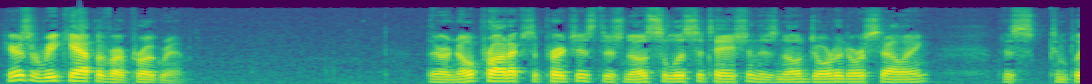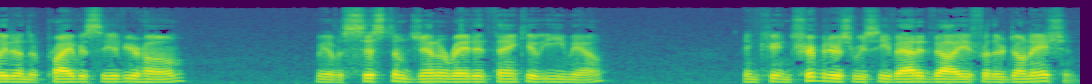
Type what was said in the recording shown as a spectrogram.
Here's a recap of our program. There are no products to purchase, there's no solicitation, there's no door to door selling. This is completed in the privacy of your home. We have a system generated thank you email, and contributors receive added value for their donation.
